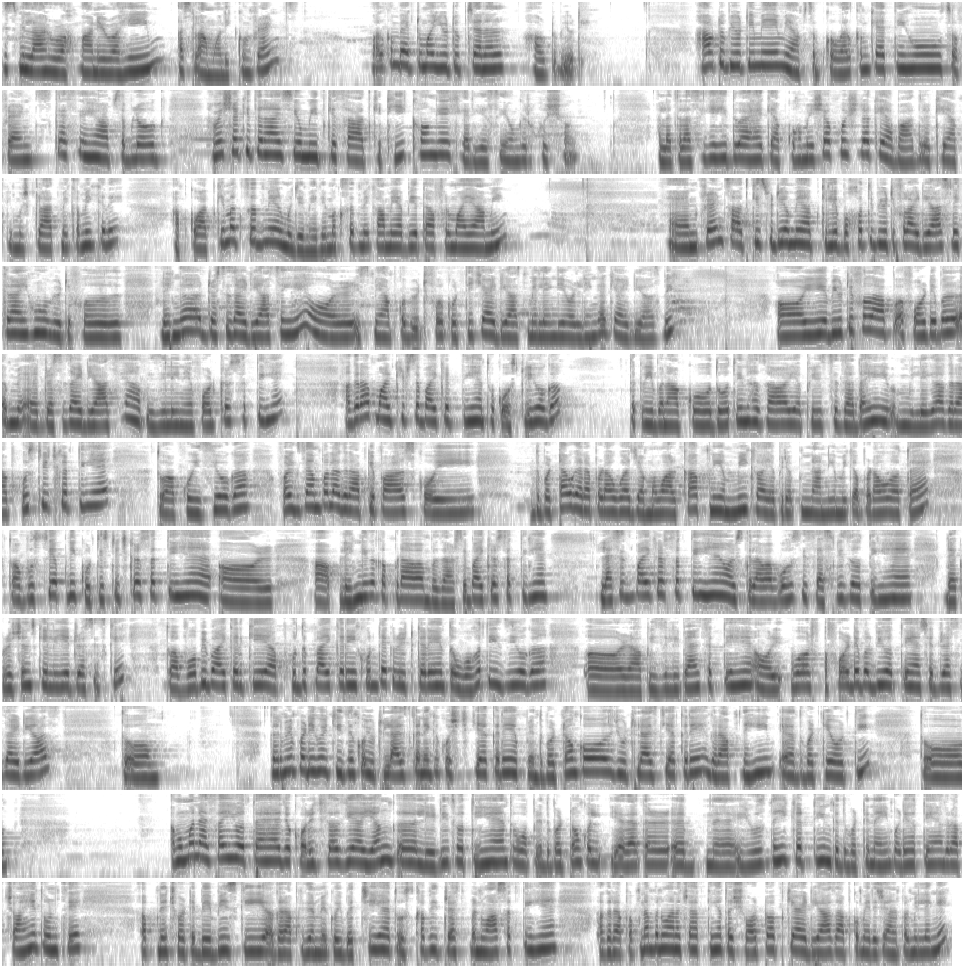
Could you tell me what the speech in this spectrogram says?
बिसमीम वालेकुम friends. Welcome back to my YouTube channel, how to beauty. How to beauty में मैं आप सबको वेलकम कहती हूँ। सो फ्रेंड्स, कैसे हैं आप सब लोग? हमेशा की तरह इसी उम्मीद के साथ कि ठीक होंगे, खैरियत से होंगे और खुश होंगे। अल्लाह ताला से यही दुआ है कि आपको हमेशा खुश रखे, आबाद रखे, आपकी मुश्किल में कमी करे, आपको आपके मकसद में और मुझे मेरे मकसद में कामयाबी अता फरमाया आमीन। एंड फ्रेंड्स आज की इस वीडियो में आपके लिए बहुत ही ब्यूटीफुल आइडियाज़ लेकर आई हूँ। ब्यूटीफुल लहंगा ड्रेसेस आइडियाज़ हैं ये और इसमें आपको ब्यूटीफुल कुर्ती के आइडियाज़ मिलेंगे और लहंगा के आइडियाज़ भी। और ये ब्यूटीफुल आप अफोर्डेबल ड्रेसेस आइडियाज़ हैं, आप इजीली इन्हें अफोर्ड कर सकती हैं। अगर आप मार्केट से बाई करती हैं तो कॉस्टली होगा। तकरीबन आपको दो तीन हज़ार या फिर इससे ज़्यादा ही मिलेगा अगर आप खुद स्टिच करती हैं तो आपको ईजी होगा। फॉर एग्ज़ाम्पल अगर आपके पास कोई दुपट्टा वगैरह पड़ा हुआ जमावार का, अपनी अम्मी का या फिर अपनी नानी अम्मी का पड़ा हुआ होता है तो आप उससे अपनी कुर्ती स्टिच कर सकती हैं और आप लहंगे का कपड़ा बाज़ार से बाई कर सकती हैं लेसेस बाई कर सकती हैं और इसके अलावा बहुत सी एसेसरीज होती हैं डेकोरेशंस के लिए ड्रेसेस के तो आप वो भी बाई करके आप खुद अप्लाई करें, खुद डेकोरेट करें तो बहुत ईजी होगा और आप इजीली पहन सकते हैं और वो अफोर्डेबल भी होते हैं ऐसे ड्रेसेस आइडियाज़ तो घर में पड़ी हुई चीज़ें को यूटिलाइज़ करने की कोशिश किया करें, अपने दुपट्टों को यूटिलाइज़ किया करें। अगर आप नहीं दुपट्टे ओढ़ती तो अमूमन ऐसा ही होता है, जो कॉलेज गर्ल्स या यंग लेडीज़ होती हैं तो वो अपने दुपट्टों को ज़्यादातर यूज़ नहीं करती, उनके दुपट्टे नहीं पड़े होते हैं। अगर आप चाहें तो उनसे अपने छोटे बेबीज़ की, अगर आपके घर में कोई बच्ची है तो उसका भी ड्रेस बनवा सकती हैं। अगर आप अपना बनवाना चाहती हैं तो शॉर्ट टॉप के आइडियाज़ आपको मेरे चैनल पर मिलेंगे।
